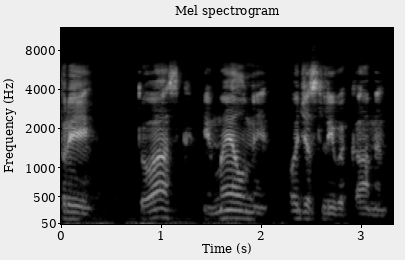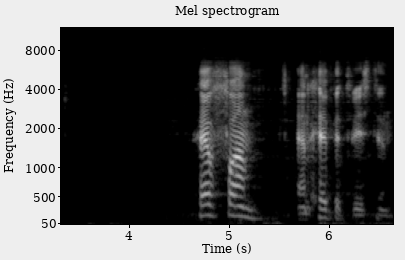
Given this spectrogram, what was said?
free to ask, email me or just leave a comment. Have fun! and happy twisting.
